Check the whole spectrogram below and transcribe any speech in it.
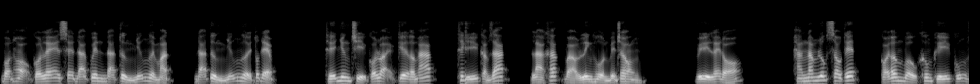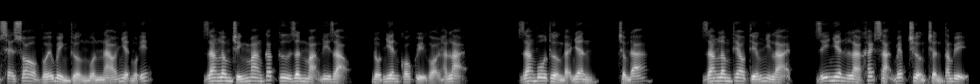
bọn họ có lẽ sẽ đã quên đã từng những người mặt, đã từng những người tốt đẹp. Thế nhưng chỉ có loại kia ấm áp, thích ý cảm giác là khắc vào linh hồn bên trong. Vì lẽ đó, hàng năm lúc sau tết có âm bầu không khí cũng sẽ so với bình thường muốn náo nhiệt một ít. Giang lâm chính mang các cư dân mạng đi dạo, đột nhiên có quỷ gọi hắn lại. Giang vô thường đại nhân chấm đã. Giang lâm theo tiếng nhìn lại, dĩ nhiên là khách sạn bếp trưởng trần tam vị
